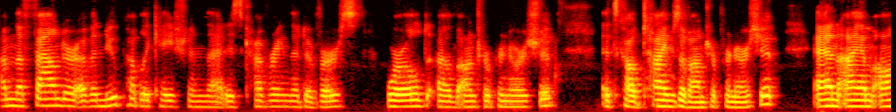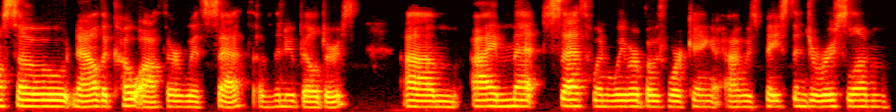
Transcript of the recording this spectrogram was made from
I'm the founder of a new publication that is covering the diverse world of entrepreneurship. It's called Times of Entrepreneurship. And I am also now the co author with Seth of The New Builders. Um, I met Seth when we were both working. I was based in Jerusalem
